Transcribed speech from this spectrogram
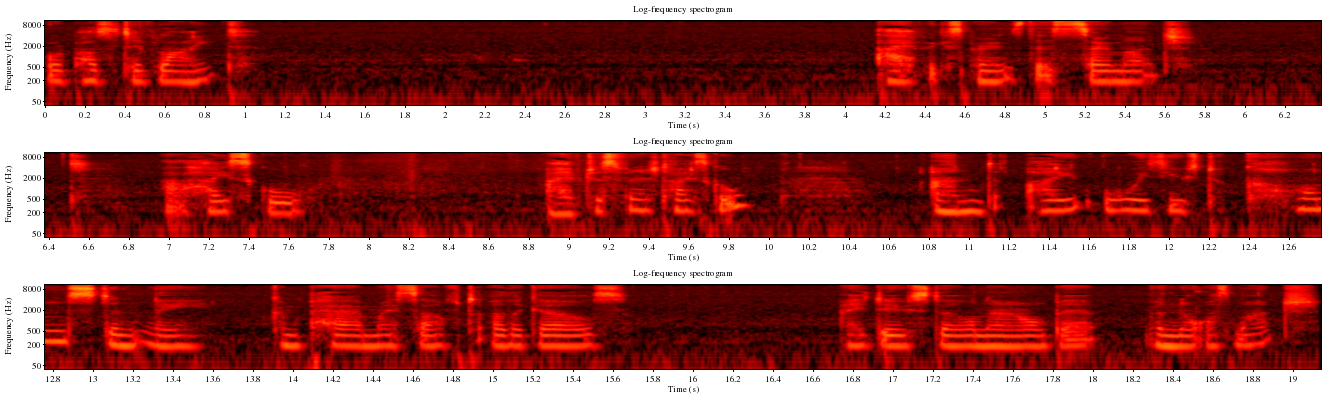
or a positive light. I have experienced this so much. At high school, I have just finished high school, and I always used to constantly compare myself to other girls. I do still now a bit, but not as much.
